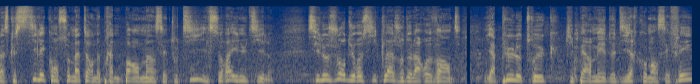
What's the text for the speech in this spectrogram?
parce que si les consommateurs ne prennent pas en main cet outil, il sera inutile. Si le jour du recyclage ou de la revente, il n'y a plus le truc qui permet de dire comment c'est fait,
